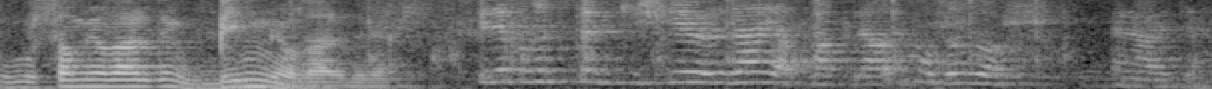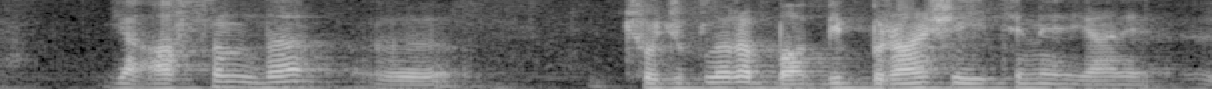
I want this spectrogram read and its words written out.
Umursamıyorlar değil mi? Bilmiyorlar bile. Bir de bunu tabii kişiye özel yapmak lazım. O da zor herhalde. Ya aslında e, çocuklara bir branş eğitimi yani e,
